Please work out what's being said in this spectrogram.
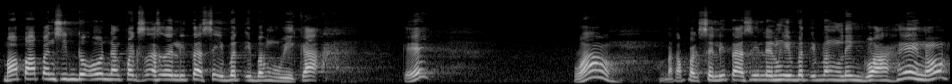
Mapapansin doon ng pagsasalita sa iba't ibang wika. Okay? Wow! Nakapagsalita sila ng iba't ibang lingwahe, no?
